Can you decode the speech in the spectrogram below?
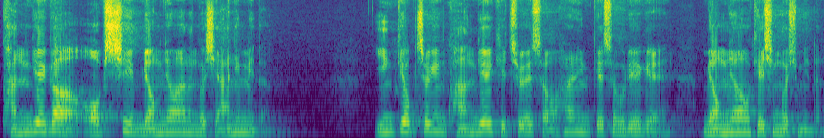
관계가 없이 명령하는 것이 아닙니다. 인격적인 관계의 기초에서 하나님께서 우리에게 명령하고 계신 것입니다.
